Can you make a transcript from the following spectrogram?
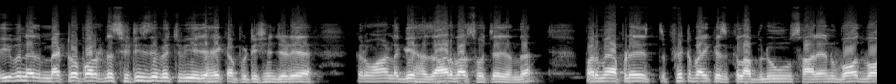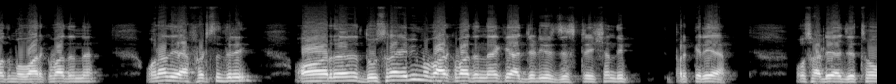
even as metropolitan cities ਦੇ ਵਿੱਚ ਵੀ ਅਜਿਹੇ ਕੰਪੀਟੀਸ਼ਨ ਜਿਹੜੇ ਆ, ਕਰਵਾਉਣ ਲੱਗੇ, ਹਜ਼ਾਰ ਵਾਰ ਸੋਚਿਆ ਜਾਂਦਾ। ਪਰ ਮੈਂ ਆਪਣੇ ਫਿਟ ਬਾਈਕਰਸ ਕਲੱਬ ਨੂੰ ਸਾਰਿਆਂ ਨੂੰ ਬਹੁਤ-ਬਹੁਤ ਮੁਬਾਰਕਬਾਦ ਦਿੰਦਾ। ਉਹਨਾਂ ਦੇ ਐਫਰਟਸ ਦੇ ਲਈ। ਔਰ ਦੂਸਰਾ ਇਹ ਵੀ ਮੁਬਾਰਕਬਾਦ ਦਿੰਦਾ ਕਿ ਅੱਜ ਜਿਹੜੀ ਰਜਿਸਟ੍ਰੇਸ਼ਨ ਦੀ ਪ੍ਰਕਿਰਿਆ ਉਹ ਸਾਡੇ ਅੱਜ ਇੱਥੋਂ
